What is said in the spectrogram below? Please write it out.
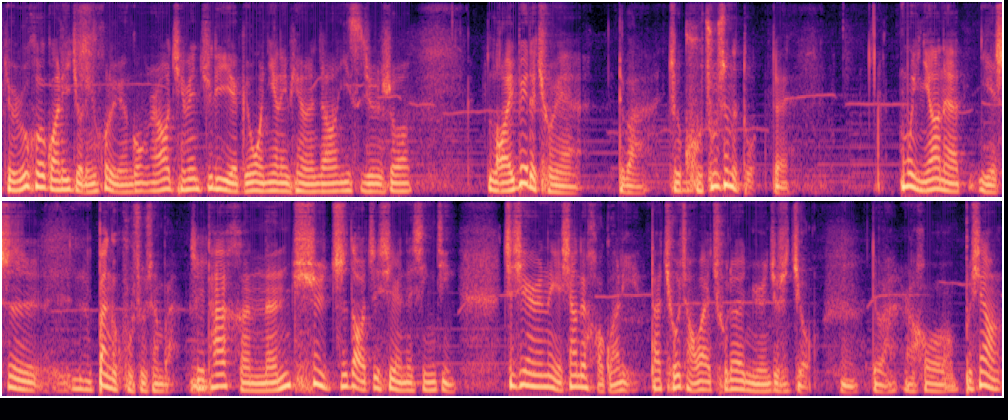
就如何管理九零后的员工。然后前面居里也给我念了一篇文章，意思就是说，老一辈的球员，对吧？就苦出身的多。对，穆里尼奥呢也是嗯半个苦出身吧，所以他很能去知道这些人的心境。这些人呢也相对好管理，他球场外除了女人就是酒，嗯，对吧？然后不像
